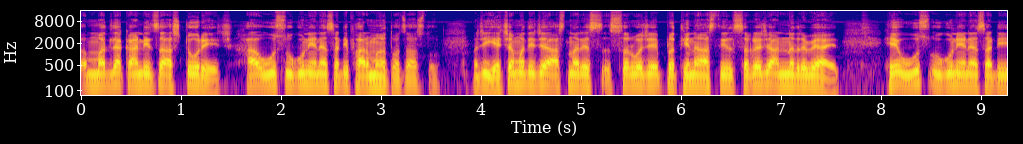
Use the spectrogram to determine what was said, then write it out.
मधल्या कांडीचा स्टोरेज हा ऊस उगून येण्यासाठी फार महत्त्वाचा असतो. म्हणजे याच्यामध्ये जे असणारे स सर्व जे प्रथिनं असतील सगळे जे अन्नद्रव्य आहेत हे ऊस उगून येण्यासाठी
